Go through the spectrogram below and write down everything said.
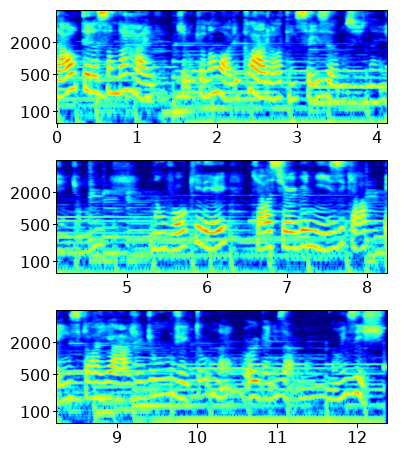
da alteração da raiva, aquilo que eu não olho. E claro, ela tem seis anos, né, gente? Eu não, não vou querer que ela se organize, que ela pense, que ela reaja de um jeito né, organizado. Não, não existe.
